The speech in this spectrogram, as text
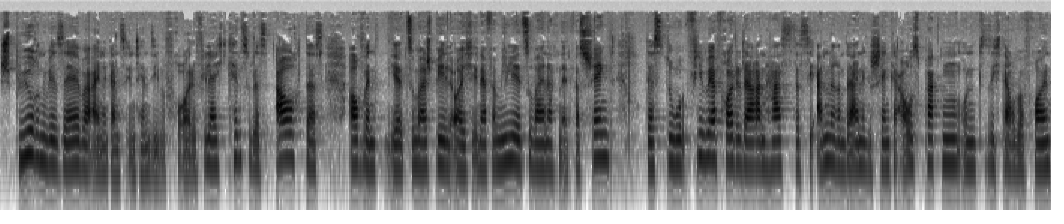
spüren wir selber eine ganz intensive Freude. Vielleicht kennst du das auch, dass auch wenn ihr zum Beispiel euch in der Familie zu Weihnachten etwas schenkt, dass du viel mehr Freude daran hast, dass die anderen deine Geschenke auspacken und sich darüber freuen,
